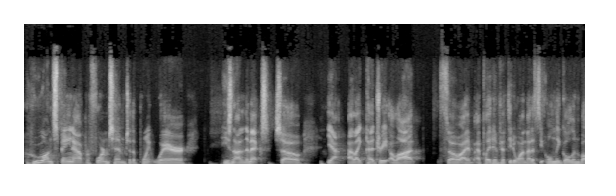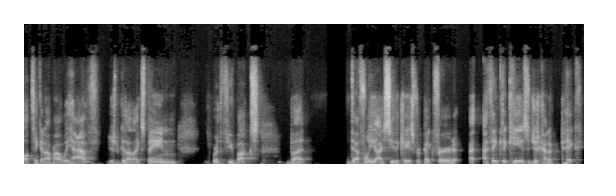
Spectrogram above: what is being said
who on Spain outperforms him to the point where he's not in the mix? So yeah, I like Pedri a lot. So I, I played him 50 to 1. That is the only golden ball ticket I'll probably have just because I like Spain and it's worth a few bucks. But definitely I see the case for Pickford. I, I think the key is to just kind of pick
